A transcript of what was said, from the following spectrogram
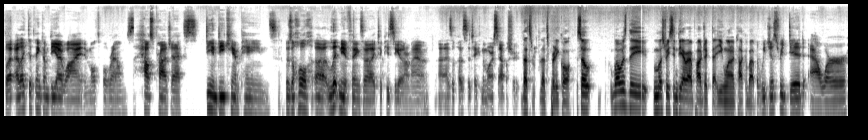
But I like to think I'm DIY in multiple realms: house projects, D and D campaigns. There's a whole uh, litany of things that I like to piece together on my own, uh, as opposed to taking the more established route. That's that's pretty cool. So, what was the most recent DIY project that you want to talk about? We just redid our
